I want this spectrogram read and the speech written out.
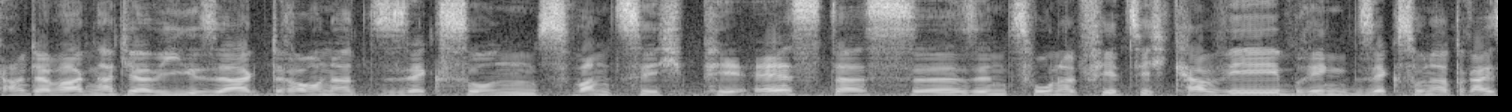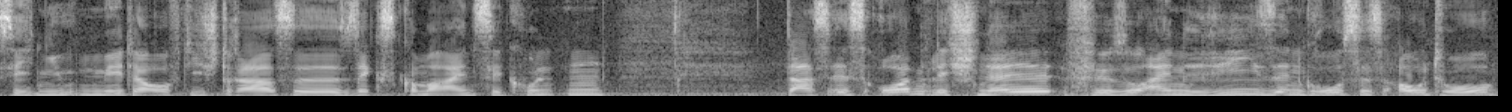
Ja, und der Wagen hat ja wie gesagt 326 PS, das äh, sind 240 kW, bringt 630 Newtonmeter auf die Straße, 6,1 Sekunden. Das ist ordentlich schnell für so ein riesengroßes Auto.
